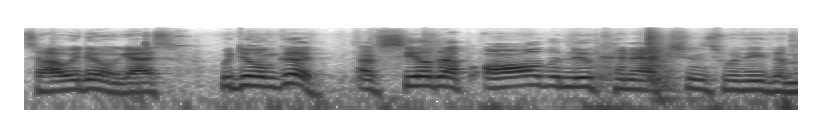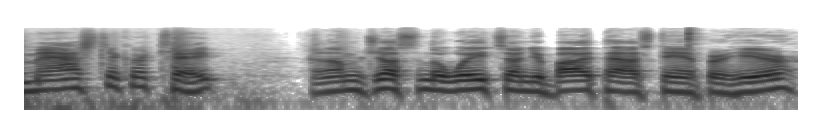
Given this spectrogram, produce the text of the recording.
So how we doing, guys? We're doing good. I've sealed up all the new connections with either mastic or tape. And I'm adjusting the weights on your bypass damper here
